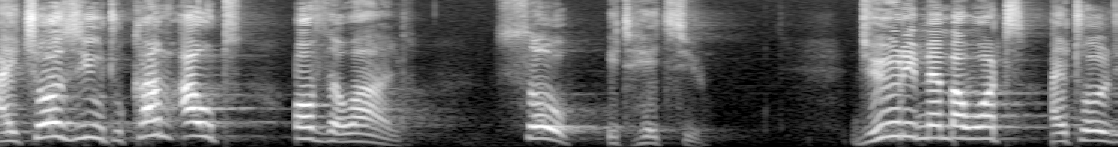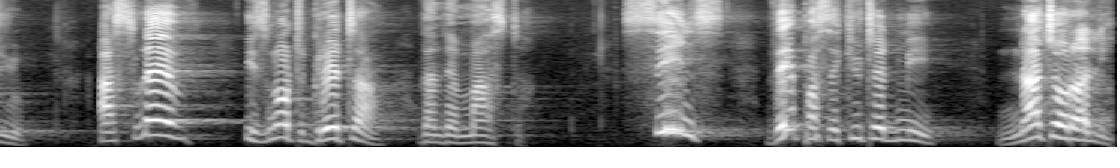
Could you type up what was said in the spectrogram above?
I chose you to come out of the world, so it hates you. Do you remember what I told you? A slave is not greater than the master. Since they persecuted me, naturally,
